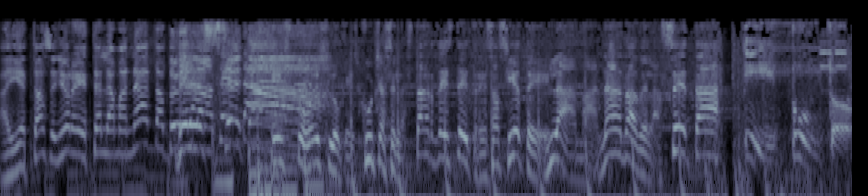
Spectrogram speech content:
Ahí está, señores. Esta es la manada de, De la Z. Esto es lo que escuchas en las tardes de 3 a 7. La manada de la Z y punto.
